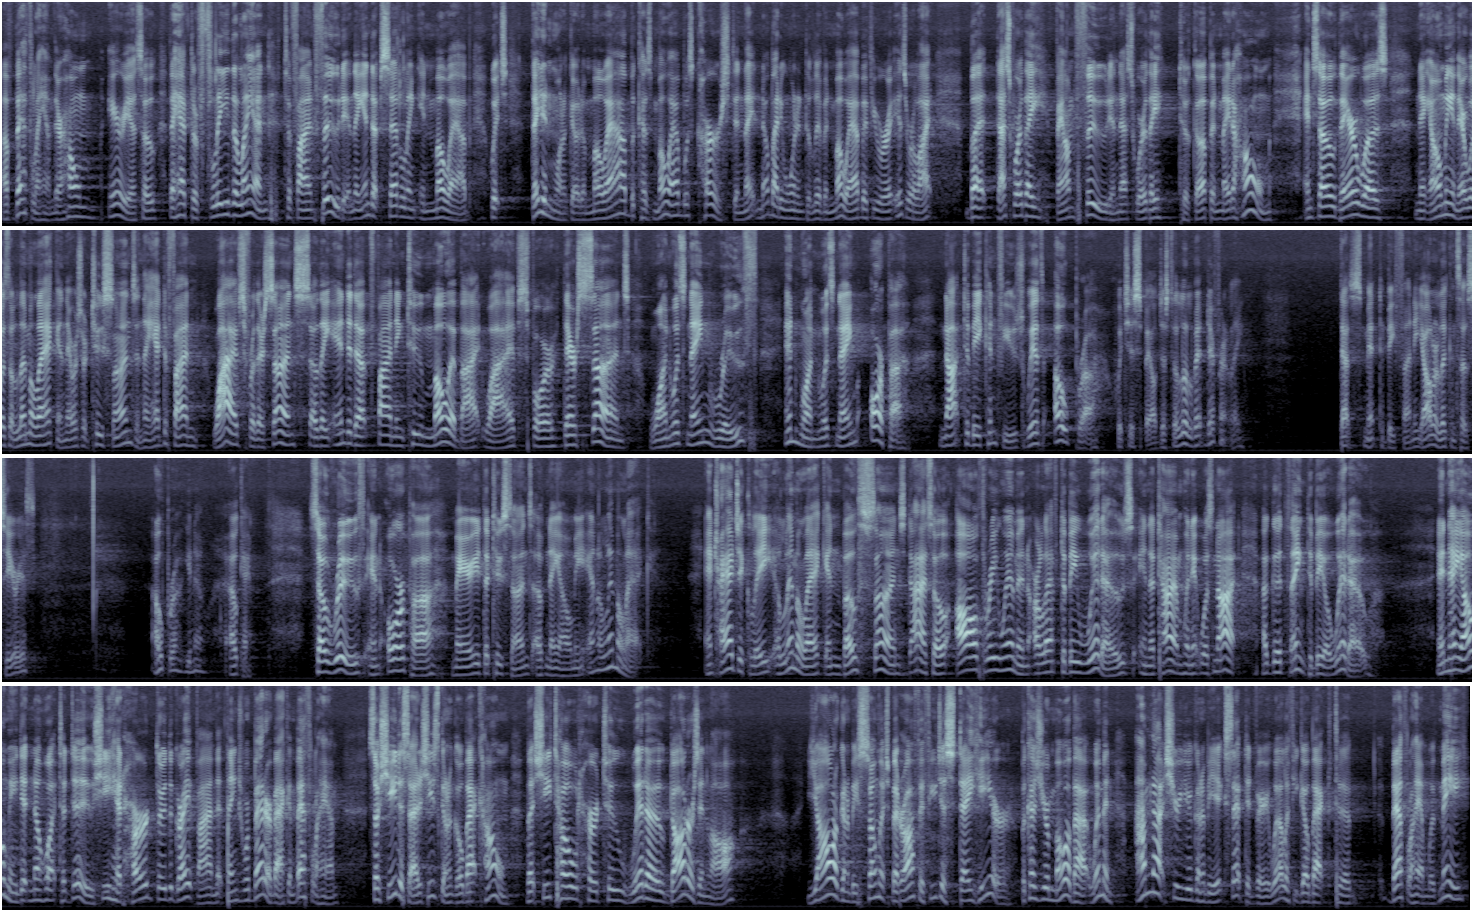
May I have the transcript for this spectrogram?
of Bethlehem, their home area. So they have to flee the land to find food, and they end up settling in Moab, which they didn't want to go to Moab because Moab was cursed, and they, nobody wanted to live in Moab if you were an Israelite. But that's where they found food, and that's where they took up and made a home. And so there was Naomi, and there was Elimelech, and there was her two sons, and they had to find wives for their sons. So they ended up finding two Moabite wives for their sons. One was named Ruth, and one was named Orpah, not to be confused with Oprah, which is spelled just a little bit differently. That's meant to be funny. Y'all are looking so serious. Oprah, you know? Okay. So Ruth and Orpah married the two sons of Naomi and Elimelech. And tragically, Elimelech and both sons die. So all three women are left to be widows in a time when it was not a good thing to be a widow. And Naomi didn't know what to do. She had heard through the grapevine that things were better back in Bethlehem. So she decided she's going to go back home. But she told her two widow daughters in law, Y'all are going to be so much better off if you just stay here because you're Moabite women. I'm not sure you're going to be accepted very well if you go back to Bethlehem with me.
